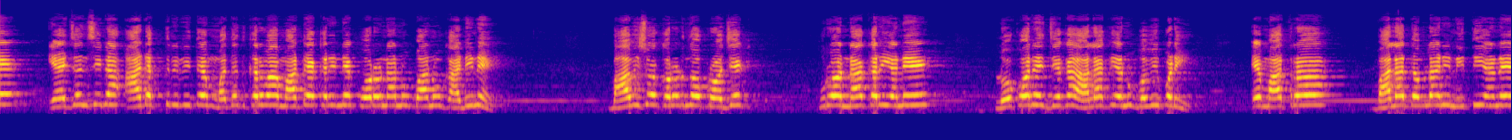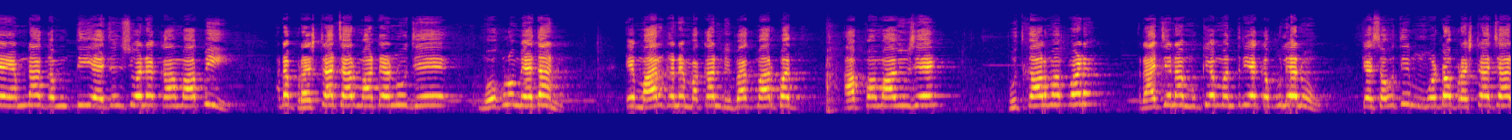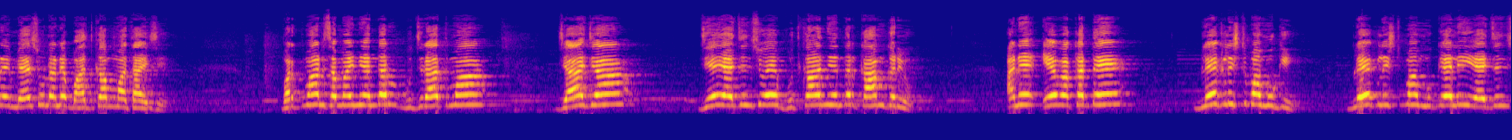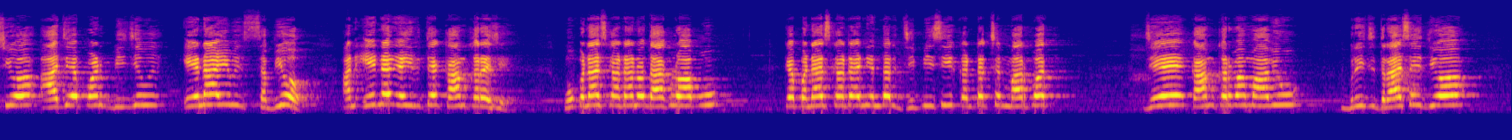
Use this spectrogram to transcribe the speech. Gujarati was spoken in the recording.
એજન્સીને આડકતરી રીતે મદદ કરવા માટે કરીને કોરોનાનું બાનું કાઢીને બાવીસો કરોડનો પ્રોજેક્ટ પૂરો ના કરી અને લોકોને જે કાંઈ હાલાકી અનુભવી પડી, એ માત્ર બાલા દવલાની નીતિ અને એમના ગમતી એજન્સીઓને કામ આપી અને ભ્રષ્ટાચાર માટેનું જે મોકળું મેદાન એ માર્ગ અને મકાન વિભાગ મારફત આપવામાં આવ્યું છે. ભૂતકાળમાં પણ રાજ્યના મુખ્યમંત્રીએ કબૂલેલું કે સૌથી મોટો ભ્રષ્ટાચાર એ મહેસૂલ અને બાંધકામમાં થાય છે. વર્તમાન સમયની અંદર ગુજરાતમાં જ્યાં જ્યાં જે એજન્સીઓએ ભૂતકાળની અંદર કામ કર્યું અને એ વખતે બ્લેક લિસ્ટમાં મૂકી બ્લેક લિસ્ટમાં મૂકેલી એજન્સીઓ આજે પણ બીજી એના એ સભ્યો અને એને એ રીતે કામ કરે છે. હું બનાસકાંઠાનો દાખલો આપું કે બનાસકાંઠાની અંદર જીપીસી કન્સ્ટ્રક્શન મારફત જે કામ કરવામાં આવ્યું, બ્રિજ ધરાશય થયો,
